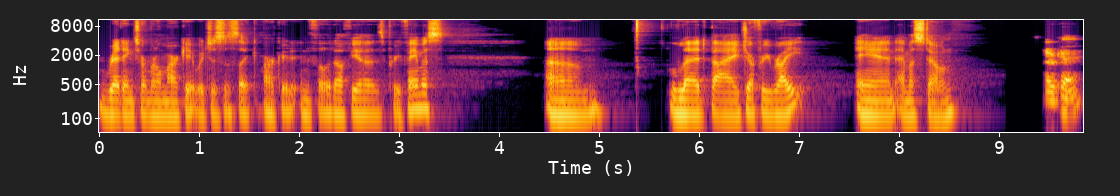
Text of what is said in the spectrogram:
Reading Terminal Market, which is this like market in Philadelphia. It's pretty famous. Um, led by Jeffrey Wright and Emma Stone. Okay.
